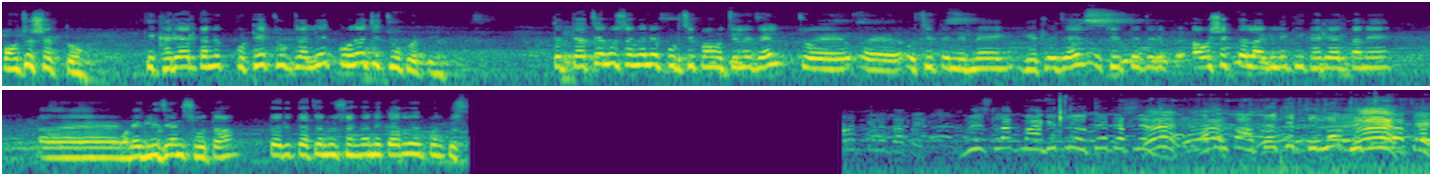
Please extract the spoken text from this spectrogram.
पोहोचू शकतो की खऱ्या अर्थाने कुठे चूक झाली आहे कोणाची चूक होती. तर त्याच्या अनुषंगाने पुढची पाव उचलले जाईल चो- उचित निर्णय घेतले जाईल. उचित आवश्यकता लागली की खऱ्या अर्थाने नेग्लिजन्स होता. तर त्याच्या अनुषंगाने कारवाई पण पुस- वीस लाख मागितले होते त्यातले. आपण पाहतोय की चिल्लर फेकली जाते.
